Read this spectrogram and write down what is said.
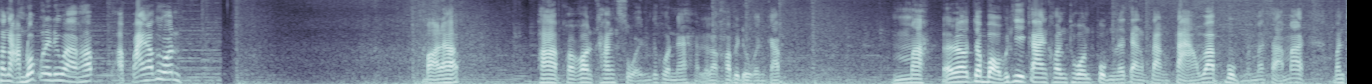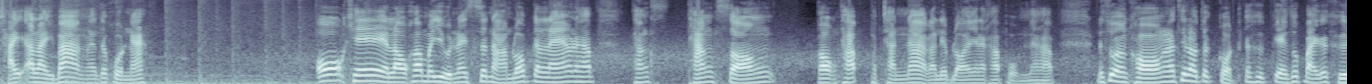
สนามรบเลยดีกว่าครับไปครับทุกคนมาแล้วครับ ภาพเขาค่อนข้างสวยนะทุกคนนะแล้วเราเข้าไปดูกันครับมาแล้วเราจะบอกวิธีการคอนโทรลปุ่มอะต่างๆ ว่าปุ่มมันสามารถมันใช้อะไรบ้างนะทุกคนนะ โอเค เราเข้ามาอยู่ในสนามรบกันแล้วนะครับ ทั้งทั้งสอง กองทัพประชันหน้ากันเรียบร้อยนะครับผมนะครับ ในส่วนของนะที่เราจะกดก็คือเกมทั่วไปก็คือ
